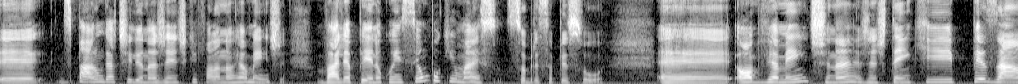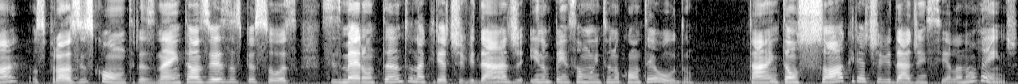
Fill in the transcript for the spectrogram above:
é, dispara um gatilho na gente que fala: não, realmente, vale a pena conhecer um pouquinho mais sobre essa pessoa. É, obviamente, né, a gente tem que pesar os prós e os contras, né? Então, às vezes as pessoas se esmeram tanto na criatividade e não pensam muito no conteúdo, tá? Então, só a criatividade em si ela não vende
